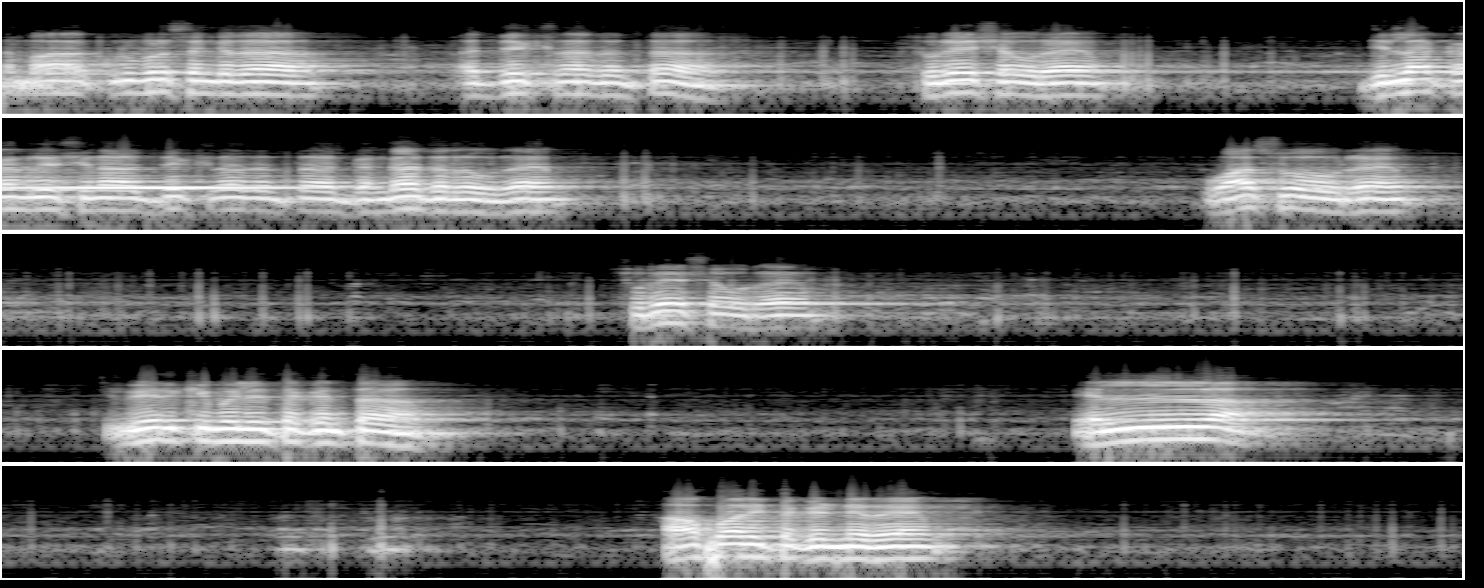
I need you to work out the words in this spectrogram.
ನಮ್ಮ ಕುರುಬರ ಸಂಘದ ಅಧ್ಯಕ್ಷರಾದಂಥ ಸುರೇಶ್ ಅವರ, ಜಿಲ್ಲಾ ಕಾಂಗ್ರೆಸ್ಸಿನ ಅಧ್ಯಕ್ಷರಾದಂಥ ಗಂಗಾಧರ್ ಅವರ, ವಾಸು ಅವರ, ಸುರೇಶ್ ಅವರ, ವೇದಿಕೆ ಮೇಲಿರ್ತಕ್ಕಂಥ ಎಲ್ಲ ಆಹ್ವಾನಿತ ಗಣ್ಯರೇ,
